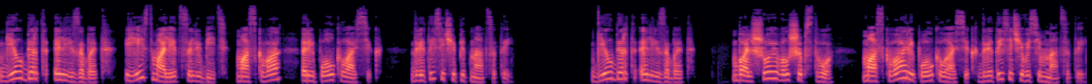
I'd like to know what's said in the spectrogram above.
Гилберт Элизабет, есть молиться любить. Москва. Рипол Классик. 2015. Гилберт Элизабет. Большое волшебство. Москва. Рипол Классик. 2018.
